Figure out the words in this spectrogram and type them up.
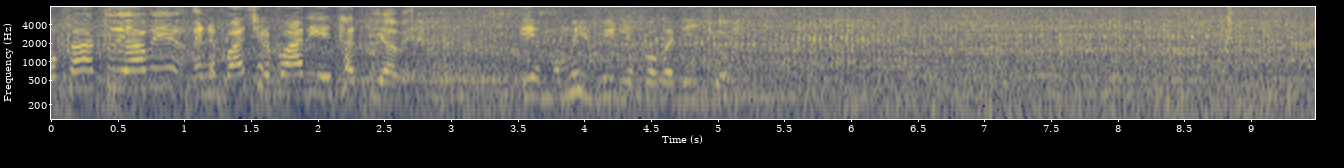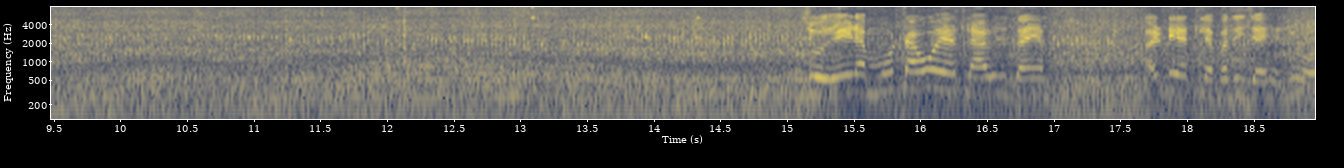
ઓકાતું આવે અને પાછળ પારી થતી આવે. એ મમ્મી વીડિયો પગડી ગયો. જો એડા મોટા હોય એટલે આવી રીતે અહીંયા અડે એટલે ભરી જાય છે. જુઓ,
